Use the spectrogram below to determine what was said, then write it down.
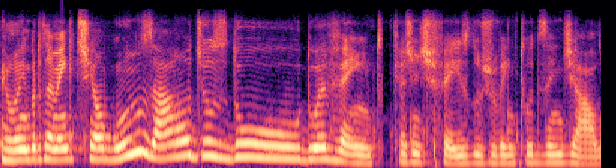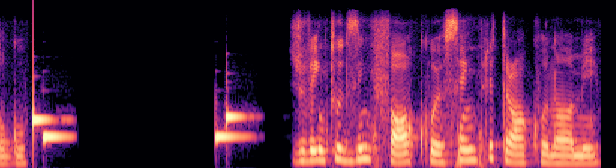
Eu lembro também que tinha alguns áudios do, do evento que a gente fez, do Juventudes em Diálogo. Juventudes em Foco, eu sempre troco o nome.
